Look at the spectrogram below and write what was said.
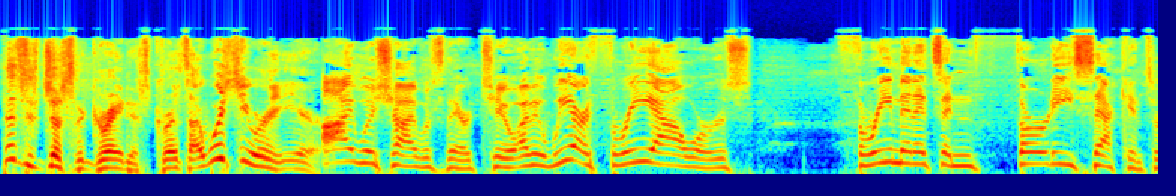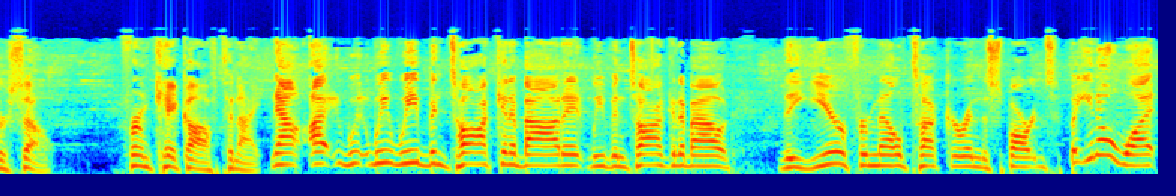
This is just the greatest, Chris. I wish you were here. I wish I was there too. I mean, we are three hours, three minutes, and 30 seconds or so from kickoff tonight. Now, I, we, we, have been talking about it. We've been talking about the year for Mel Tucker and the Spartans. But you know what?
